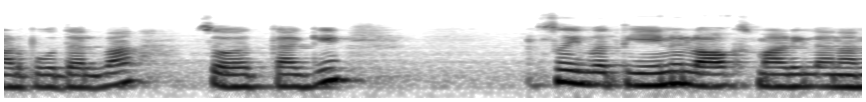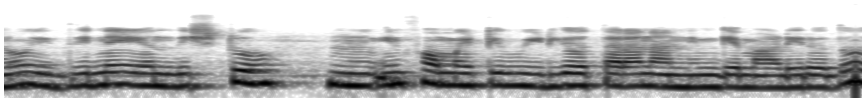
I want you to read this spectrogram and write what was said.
ಮಾಡ್ಬೋದಲ್ವಾ? ಸೊ ಅದಕ್ಕಾಗಿ ಸೊ ಇವತ್ತು ಏನು ಲಾಗ್ಸ್ ಮಾಡಿಲ್ಲ ನಾನು. ಇದನ್ನೇ ಒಂದಿಷ್ಟು ಇನ್ಫಾರ್ಮೇಟಿವ್ ವಿಡಿಯೋ ಥರ ನಾನು ನಿಮಗೆ ಮಾಡಿರೋದು.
